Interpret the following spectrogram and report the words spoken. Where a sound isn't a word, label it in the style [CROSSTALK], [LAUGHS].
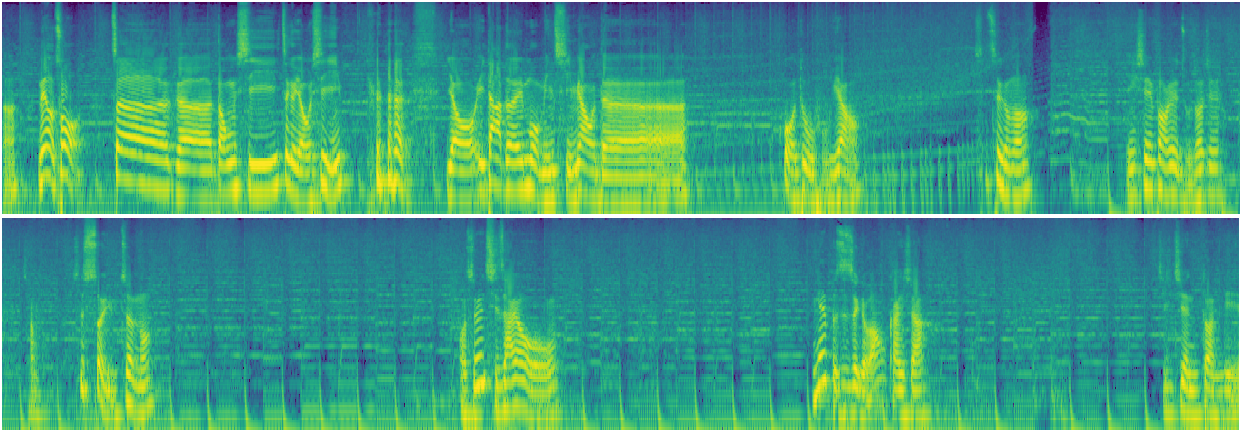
啊，没有错，这个东西，这个游戏 [LAUGHS] 有一大堆莫名其妙的过度服药，是这个吗？银线暴虐诅咒这讲是碎语症吗？我这边其实还有，应该不是这个吧？我看一下。肌腱断裂，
